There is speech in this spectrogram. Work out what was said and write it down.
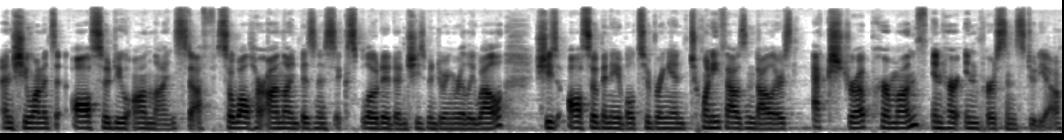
and she wanted to also do online stuff. So while her online business exploded and she's been doing really well, she's also been able to bring in $20,000 extra per month in her in-person studio.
